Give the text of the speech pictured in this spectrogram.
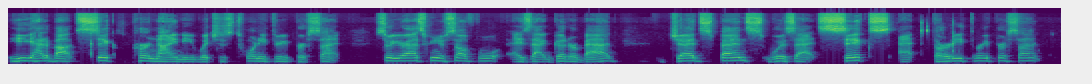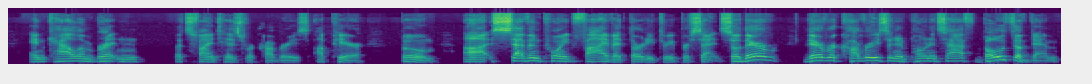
He had about six per 90, which is 23%. So you're asking yourself, well, is that good or bad? Jed Spence was at six at 33%, and Callum Brittain Let's find his recoveries up here. Boom. Uh 7.5 at 33%. So their their recoveries in opponent's half, both of them,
